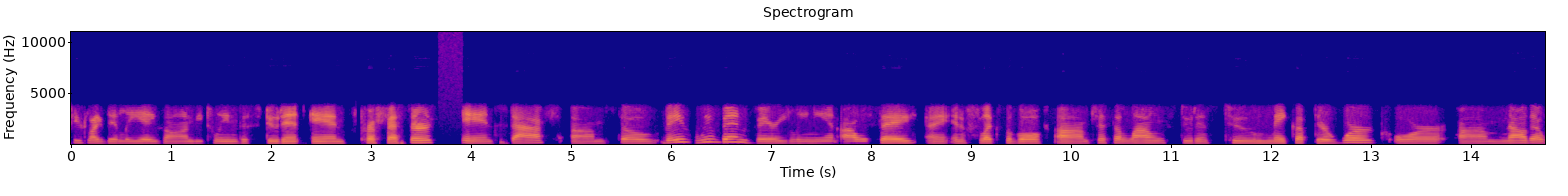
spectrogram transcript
She's like the liaison between the student and professors and staff. Um, so they we've been very lenient, I would say, and, and flexible, um, just allowing students to make up their work. Or um, now that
